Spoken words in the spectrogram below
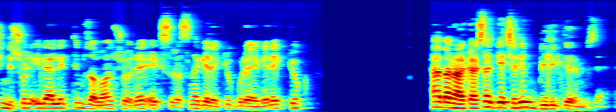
Şimdi şöyle ilerlettiğim zaman şöyle ekstrasına gerek yok. Buraya gerek yok. Hemen arkadaşlar geçelim birliklerimize.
